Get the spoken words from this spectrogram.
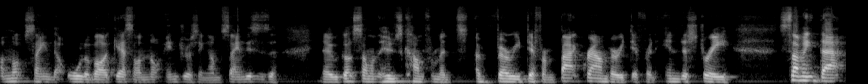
I'm not saying that all of our guests are not interesting. I'm saying this is a, you know, we've got someone who's come from a, a very different background, very different industry, something that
